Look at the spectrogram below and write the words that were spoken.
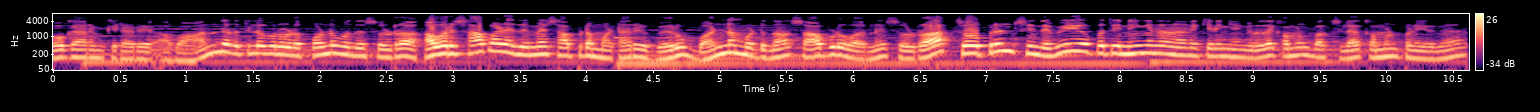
போக ஆரம்பிக்கிறாரு. அப்ப அந்த இடத்துல இவரோட பொண்ணு வந்து சொல்ற அவர் சாப்பாடு எதுவுமே சாப்பிட மாட்டாரு. வெறும் வண்ணம் மட்டும் தான் சாப்பிடுவார்னு சொல்றா. சோ ஃப்ரெண்ட்ஸ் இந்த வீடியோ பத்தி நீங்க என்ன நினைக்கிறீங்கிறத கமெண்ட் பாக்ஸ்ல கமெண்ட் பண்ணிருங்க.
